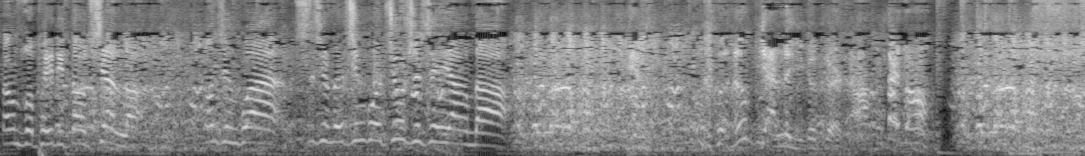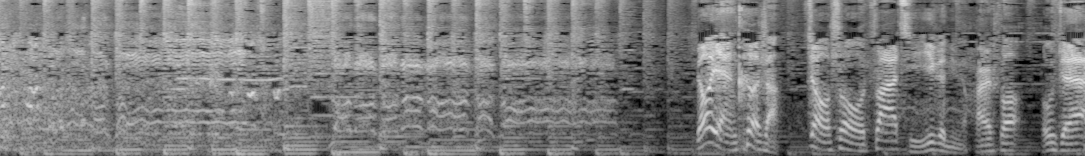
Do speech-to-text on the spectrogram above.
当做赔礼道歉了。王警官，事情的经过就是这样的。不可能编了一个个的啊！带走。表演课上，教授抓起一个女孩说：“同学，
